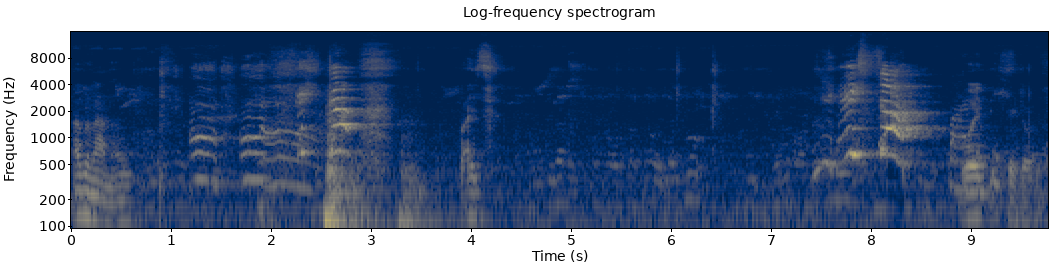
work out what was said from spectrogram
আচ্ছা না না পাইছি দিক থেকে বলো।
